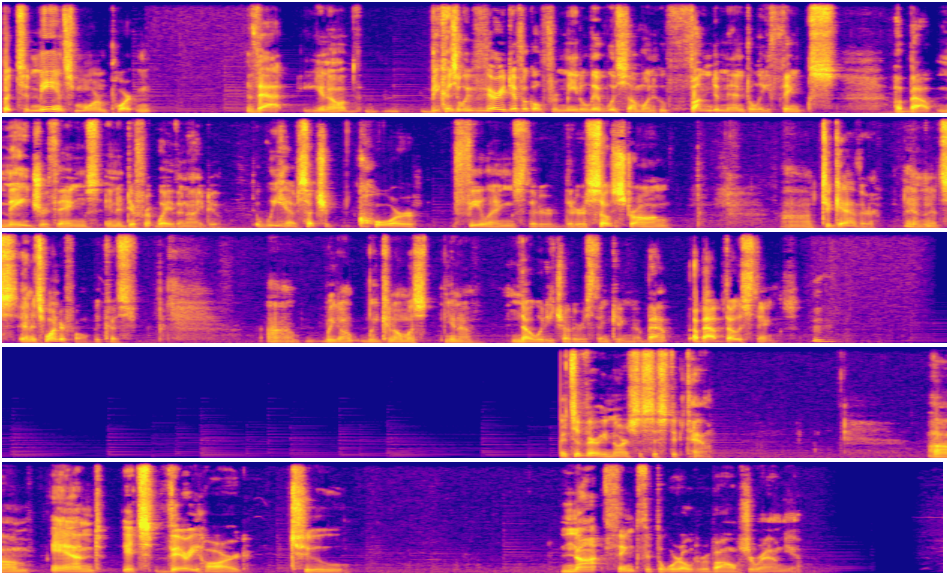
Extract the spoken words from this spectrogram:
But to me, it's more important that, you know, because it would be very difficult for me to live with someone who fundamentally thinks about major things in a different way than I do. We have such a core feelings that are that are so strong uh, together, mm-hmm. and it's and it's wonderful because uh, we don't we can almost you know know what each other is thinking about about those things. Mm-hmm. It's a very narcissistic town. Um, and it's very hard to not think that the world revolves around you.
